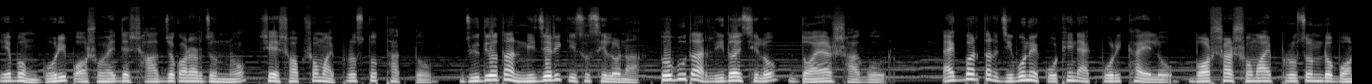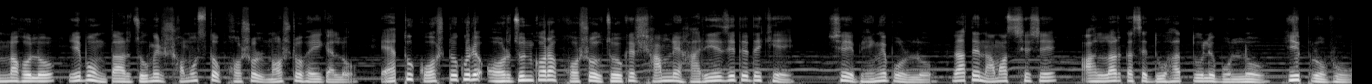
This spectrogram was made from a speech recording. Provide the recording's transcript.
এবং গরিব অসহায়দের সাহায্য করার জন্য সে সবসময় প্রস্তুত থাকত। যদিও তার নিজেরই কিছু ছিল না, তবু তার হৃদয় ছিল দয়ার সাগর। একবার তার জীবনে কঠিন এক পরীক্ষা এলো। বর্ষার সময় প্রচণ্ড বন্যা হলো এবং তার জমির সমস্ত ফসল নষ্ট হয়ে গেল। এত কষ্ট করে অর্জন করা ফসল চোখের সামনে হারিয়ে যেতে দেখে সে ভেঙে পড়ল। রাতে নামাজ শেষে আল্লাহর কাছে দুহাত তুলে বলল, হে প্রভু,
